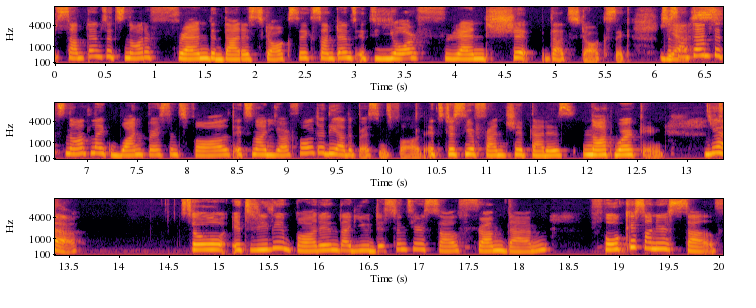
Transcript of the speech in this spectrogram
sometimes it's not a friend that is toxic. Sometimes it's your friendship that's toxic. So Yes. sometimes it's not like one person's fault. It's not your fault or the other person's fault. It's just your friendship that is not working. Yeah. so it's really important that you distance yourself from them focus on yourself.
